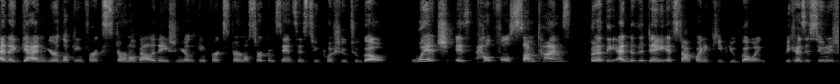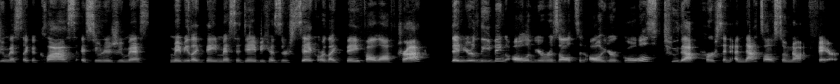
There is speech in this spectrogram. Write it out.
And again, you're looking for external validation, you're looking for external circumstances to push you to go, which is helpful sometimes but at the end of the day, it's not going to keep you going because as soon as you miss like a class, as soon as you miss maybe like they miss a day because they're sick or like they fall off track, then you're leaving all of your results and all your goals to that person. And that's also not fair.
